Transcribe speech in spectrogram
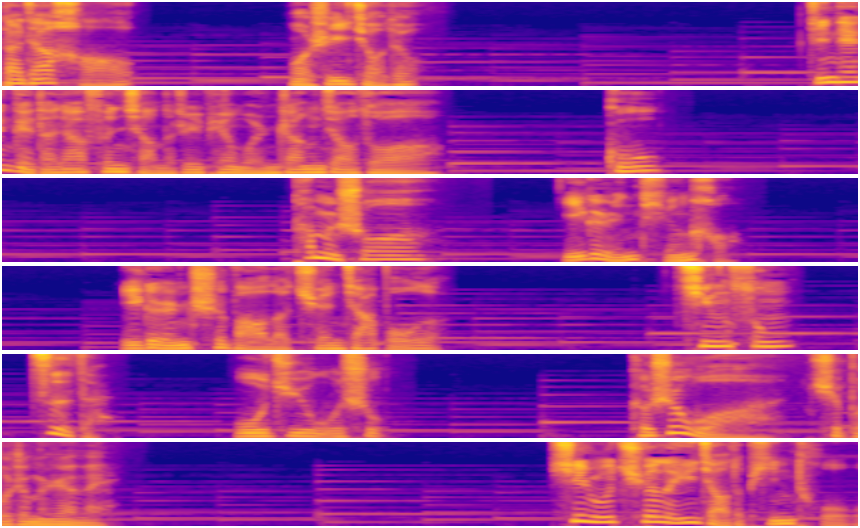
大家好，我是一九六。今天给大家分享的这篇文章叫做《孤》。他们说，一个人挺好，一个人吃饱了，全家不饿，轻松自在，无拘无束。可是我却不这么认为，心如缺了一角的拼图，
